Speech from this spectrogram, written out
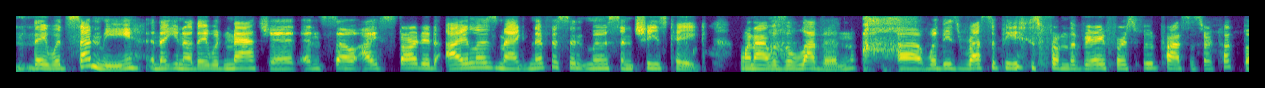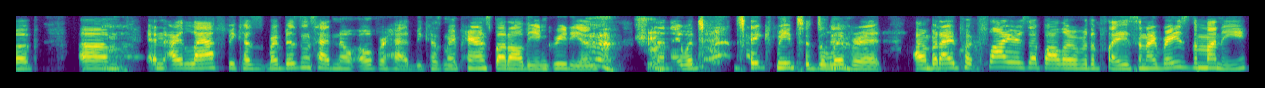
Mhm. they would send me and that, you know, they would match it. And so I started Isla's Magnificent Mousse and Cheesecake when I was 11 uh, with these recipes from the very first food processor cookbook Um, Wow. and I laughed because my business had no overhead because my parents bought all the ingredients Yeah, sure. and they would take me to deliver it. Um, but I had put flyers up all over the place and I raised the money.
